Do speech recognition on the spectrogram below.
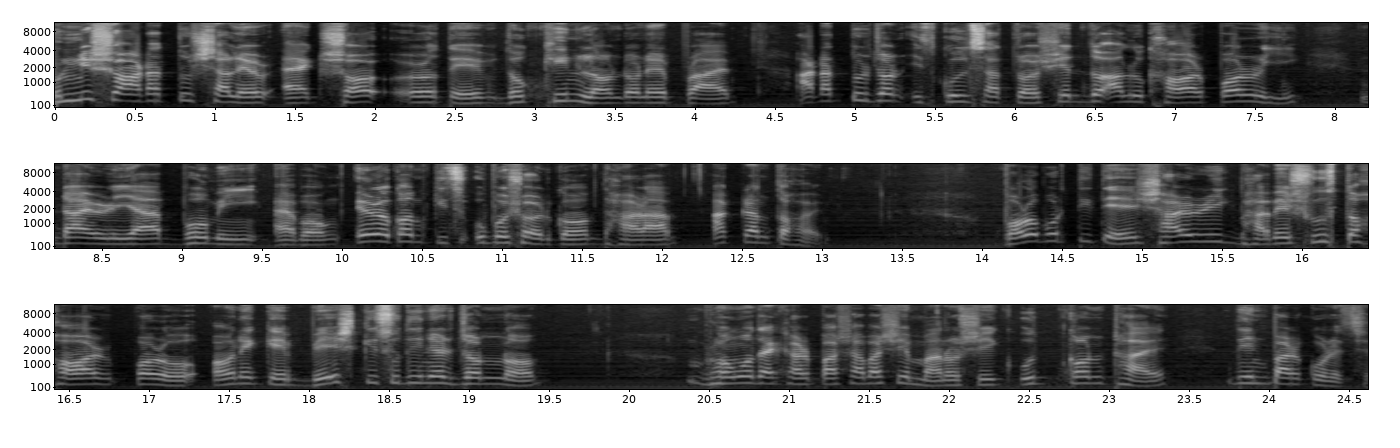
উনিশশো আটাত্তর সালের এক শরতে দক্ষিণ লন্ডনের প্রায় আটাত্তর জন স্কুল ছাত্র সেদ্ধ আলু খাওয়ার পরই ডায়রিয়া, বমি এবং এরকম কিছু উপসর্গ ধারা আক্রান্ত হয়। পরবর্তীতে শারীরিকভাবে সুস্থ হওয়ার পরও অনেকে বেশ কিছুদিনের জন্য ভ্রম দেখার পাশাপাশি মানসিক উৎকণ্ঠায় দিন পার করেছে।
